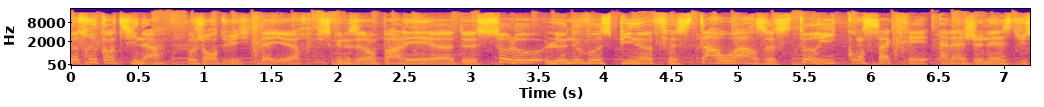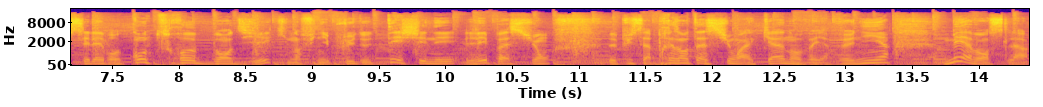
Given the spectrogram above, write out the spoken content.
notre cantina aujourd'hui d'ailleurs, puisque nous allons parler euh, de Solo, le nouveau spin-off Star Wars Story consacré à la jeunesse du célèbre contrebandier qui n'en finit plus de déchaîner les passions depuis sa présentation à Cannes, on va y revenir. Mais avant cela,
